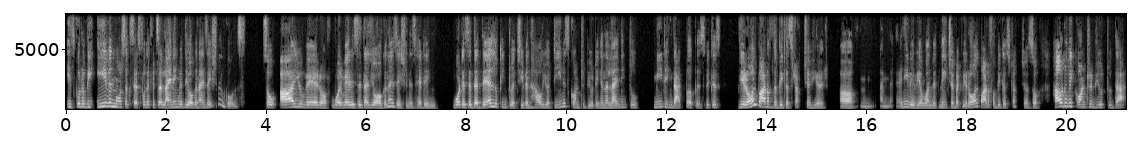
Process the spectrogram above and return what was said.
is going to be even more successful if it's aligning with the organizational goals. So are you aware of where is it that your organization is heading? What is it that they're looking to achieve and how your team is contributing and aligning to meeting that purpose? Because we're all part of the bigger structure here. Uh, and anyway we are one with nature but we're all part of a bigger structure. So how do we contribute to that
